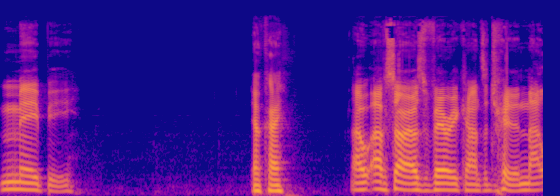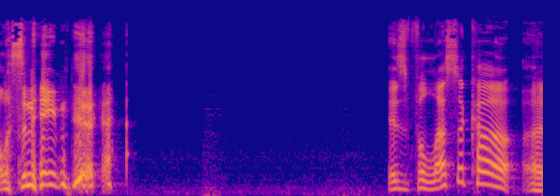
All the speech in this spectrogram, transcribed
Maybe. Okay. I, I'm sorry, I was very concentrated and not listening. Is Valesica a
